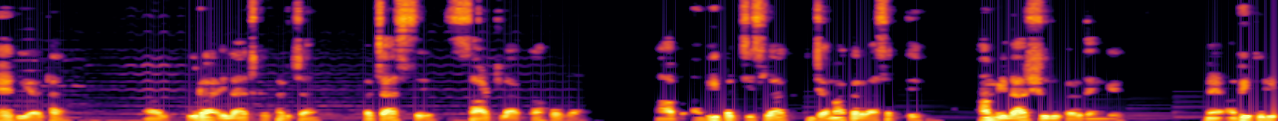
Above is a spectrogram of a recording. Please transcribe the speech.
कह दिया था, और पूरा इलाज का खर्चा पचास से साठ लाख का होगा। आप अभी पच्चीस लाख जमा करवा सकते हो। हम इलाज शुरू कर देंगे। मैं अभी पूरी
